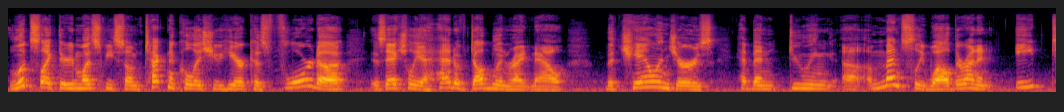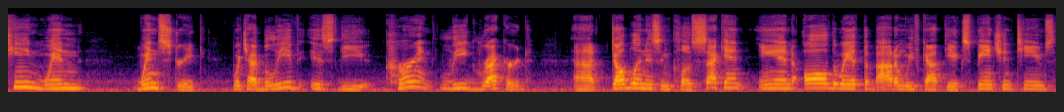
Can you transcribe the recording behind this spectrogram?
Looks like there must be some technical issue here because Florida is actually ahead of Dublin right now. The challengers have been doing uh, immensely well. They're on an 18 win win streak, which I believe is the current league record. Uh, Dublin is in close second, and all the way at the bottom, we've got the expansion teams.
